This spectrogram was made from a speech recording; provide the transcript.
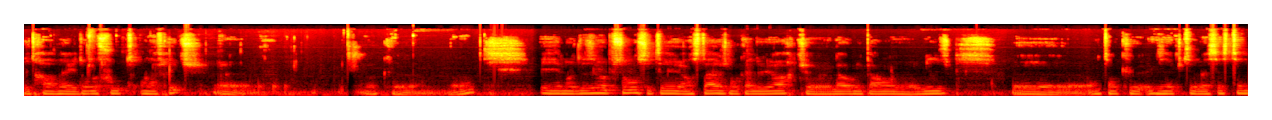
de travail dans le foot en Afrique, donc voilà. Et ma deuxième option, c'était un stage donc à New York, là où mes parents vivent, en tant que executive assistant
